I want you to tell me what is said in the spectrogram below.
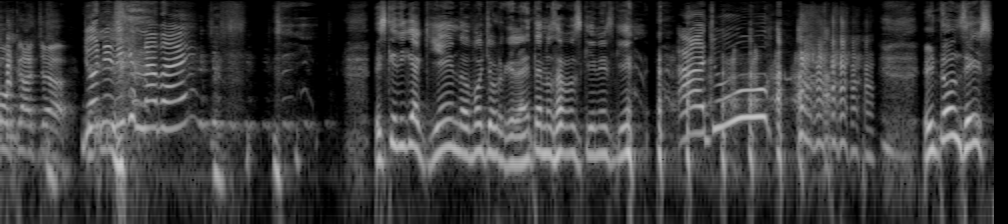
oh, cacha. Yo ni dije nada, ¿eh? Es que diga quién, don Poncho, porque la neta no sabemos quién es quién. ¡Ayú! Entonces,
